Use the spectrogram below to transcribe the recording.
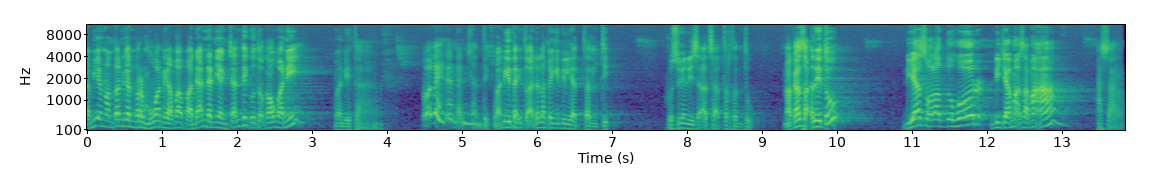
Tapi yang nonton kan perempuan nggak apa-apa, dan yang cantik untuk kaum wanita. Boleh dan dan cantik. Wanita itu adalah pengen dilihat cantik, khususnya di saat-saat tertentu. Maka saat itu dia sholat duhur dijamak sama A, asar.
